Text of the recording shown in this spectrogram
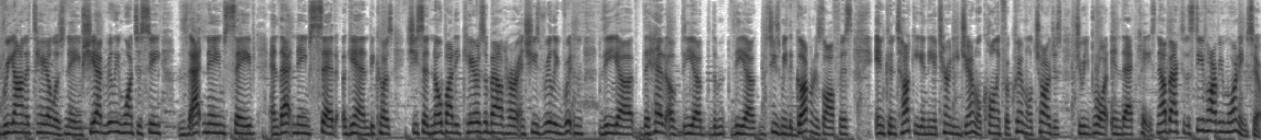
Breonna Taylor's name. She had really want to see that name saved and that name said again because she said nobody cares about her, and she's really written the uh, the head of the uh, the, the uh, excuse me the governor's office in Kentucky and the attorney general calling for criminal charges to be brought in that case. Now back to the Steve Harvey Morning Show.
